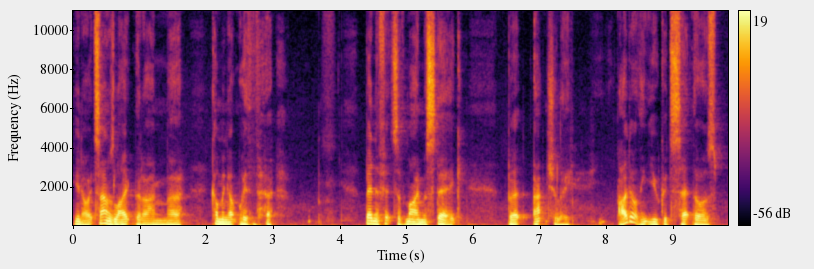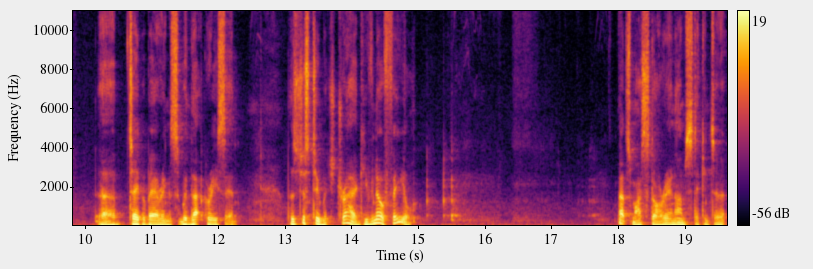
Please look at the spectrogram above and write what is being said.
you know, it sounds like that I'm uh, coming up with uh, benefits of my mistake, but actually, I don't think you could set those uh, taper bearings with that grease in. There's just too much drag, you've no feel. That's my story and I'm sticking to it.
